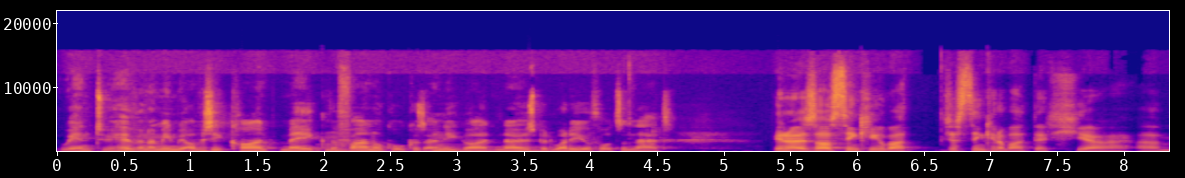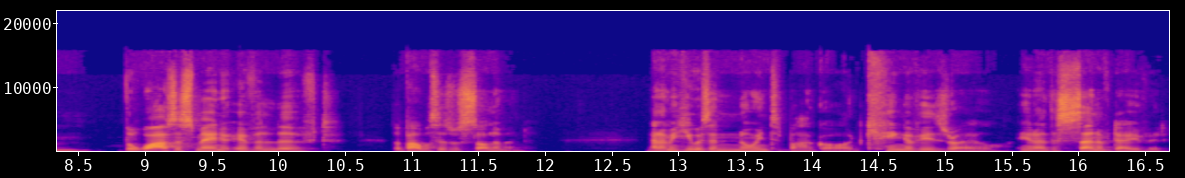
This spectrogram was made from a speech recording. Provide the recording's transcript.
went to heaven? I mean, we obviously can't make the mm. final call because only mm. God knows, mm. but what are your thoughts on that? You know, as I was thinking about, just thinking about that here, um, the wisest man who ever lived, the Bible says was Solomon. And I mean, he was anointed by God, king of Israel, you know, the son of David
